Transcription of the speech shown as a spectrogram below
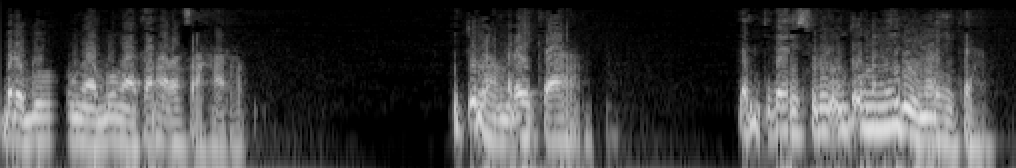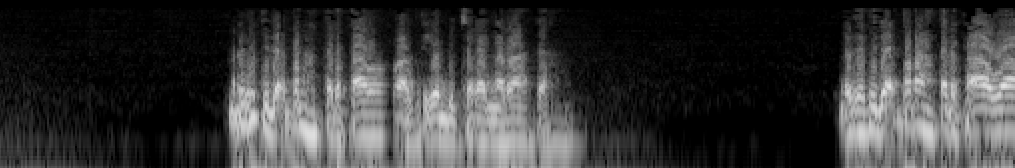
berbunga-bunga karena rasa harap. Itulah mereka. Dan kita disuruh untuk meniru mereka. Mereka tidak pernah tertawa ketika bicara neraka. Mereka tidak pernah tertawa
